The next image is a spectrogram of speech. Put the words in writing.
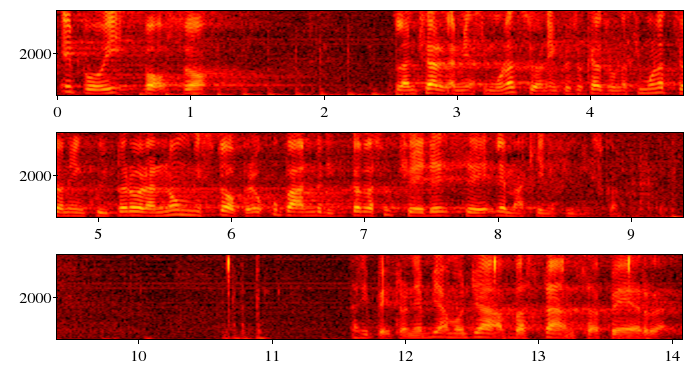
e poi posso lanciare la mia simulazione, in questo caso una simulazione in cui per ora non mi sto preoccupando di cosa succede se le macchine finiscono. Ripeto, ne abbiamo già abbastanza per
